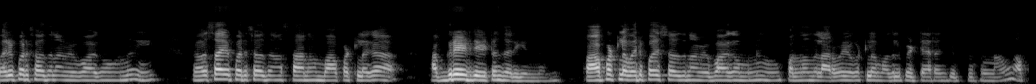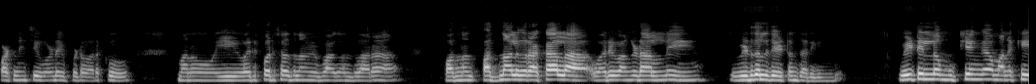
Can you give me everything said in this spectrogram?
వరి పరిశోధన విభాగంని వ్యవసాయ పరిశోధన స్థానం బాపట్లగా అప్గ్రేడ్ చేయటం జరిగిందండి. బాపట్ల వరి పరిశోధన విభాగమును పంతొమ్మిది వందల అరవై ఒకటిలో మొదలు పెట్టారని చెప్పుకున్నాము అప్పటి నుంచి కూడా ఇప్పటి వరకు మనం ఈ వరి పరిశోధన విభాగం ద్వారా పద్నాలుగు రకాల వరి వంగడాలని విడుదల చేయటం జరిగింది. వీటిల్లో ముఖ్యంగా మనకి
